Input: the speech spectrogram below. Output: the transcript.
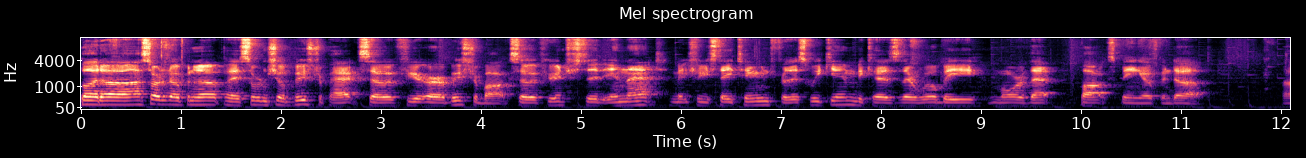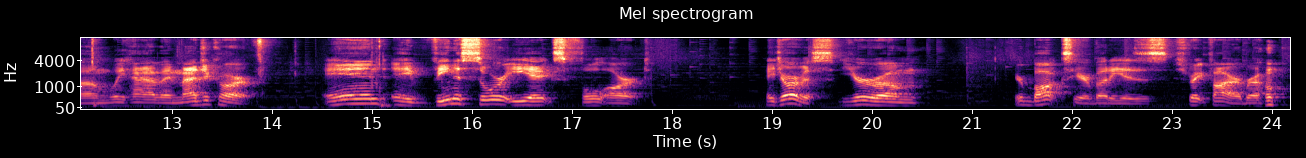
but uh, I started opening up a Sword and Shield booster pack. So if you're or a booster box, so if you're interested in that, make sure you stay tuned for this weekend because there will be more of that box being opened up. Um, we have a Magikarp and a Venusaur EX full art. Hey Jarvis, you're um your box here, buddy, is straight fire, bro.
